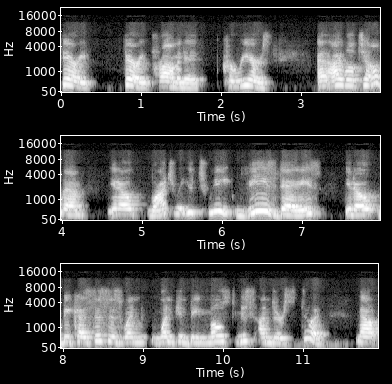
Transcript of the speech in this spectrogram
very, very prominent careers. And I will tell them, you know, watch what you tweet these days, you know, because this is when one can be most misunderstood. Now,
